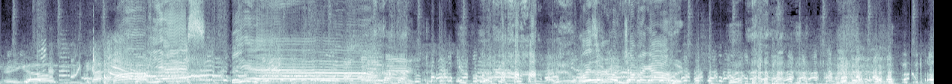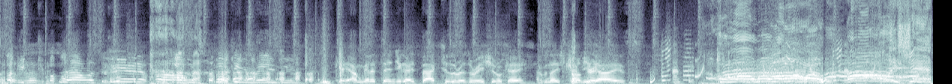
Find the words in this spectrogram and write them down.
There you go. Oh yes! Yeah! Why is everyone jumping popping out. That was beautiful. That was Fucking amazing. okay, I'm gonna send you guys back to the reservation. Okay? Have a nice trip, Sounds you great. guys. Holy shit!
